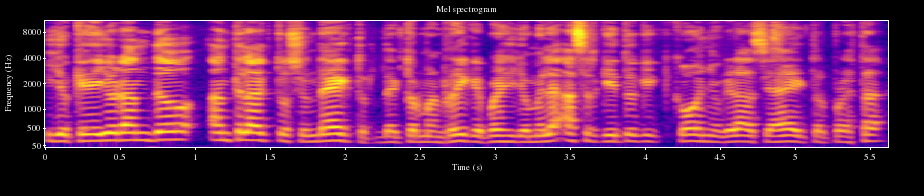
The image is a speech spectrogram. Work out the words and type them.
y yo quedé llorando ante la actuación de Héctor, de Héctor Manrique, pues y yo me la acerqué y que coño, gracias Héctor por esta...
